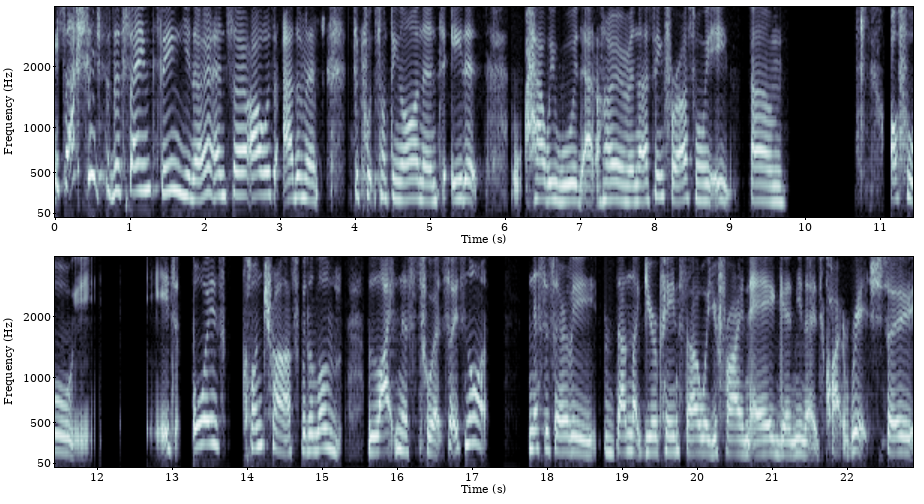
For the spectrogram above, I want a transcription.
it's actually the same thing, you know? And so I was adamant to put something on and to eat it how we would at home. And I think for us, when we eat um, offal, it's always contrast with a lot of lightness to it. So it's not necessarily done like European style where you fry an egg and you know it's quite rich. So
